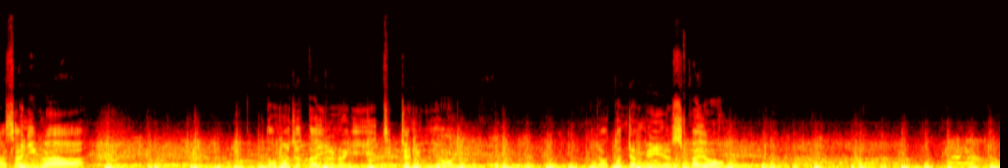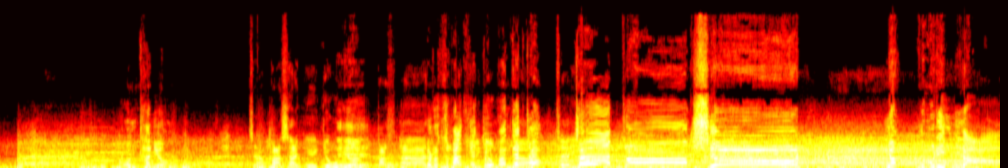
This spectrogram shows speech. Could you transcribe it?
바산이가 넘어졌다 일어나기 직전이고요. 자, 어떤 장면이었을까요? 몬타뇨. 자 바사니에게 오면 네. 바, 아, 그렇죠 반대쪽. 반대쪽. 자, 이거- 자 앞쪽 슛 아, 역구물입니다.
